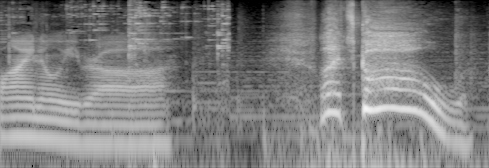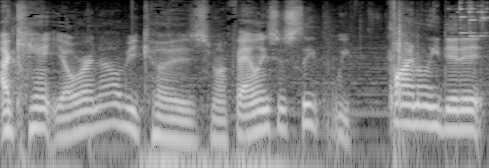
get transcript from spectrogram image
Finally, bruh. Let's go! I can't yell right now because my family's asleep. We finally did it.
